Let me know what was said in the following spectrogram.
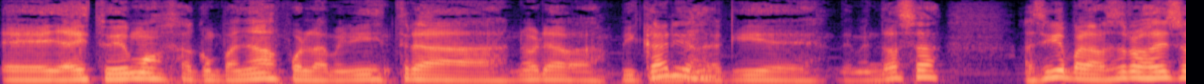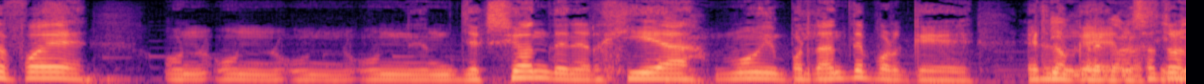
Eh, y ahí estuvimos acompañados por la ministra Nora Vicario, de aquí de, de Mendoza. Así que para nosotros eso fue un- un- un- una inyección de energía muy importante porque es lo que nosotros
